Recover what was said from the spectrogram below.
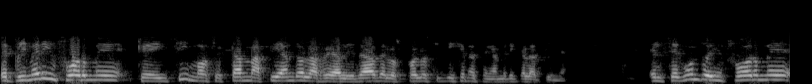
el primer informe que hicimos está mapeando la realidad de los pueblos indígenas en América Latina. El segundo informe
